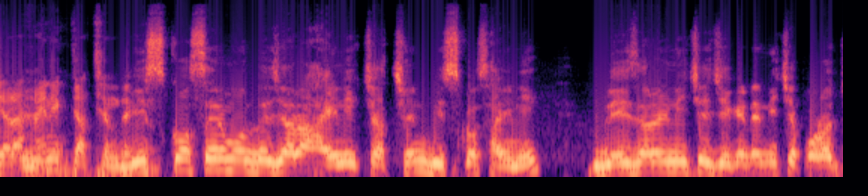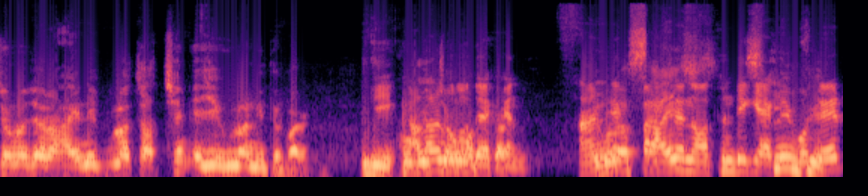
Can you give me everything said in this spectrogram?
যারা। হাইনেক চাচ্ছেন দেখেন। বিসকসের মধ্যে যারা হাইনিক চাচ্ছেন বিসকস হাইনিক ব্লেজারের নিচে জ্যাকেটের নিচে পরার জন্য যারা হাইনিকগুলো চাচ্ছেন এই যেগুলো নিতে পারেন। জি খুবই কালারগুলো চমৎকার। দেখেন এগুলো হান্ড্রেড পার্সেন্ট size অথেন্টিক এক্সপোর্টের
